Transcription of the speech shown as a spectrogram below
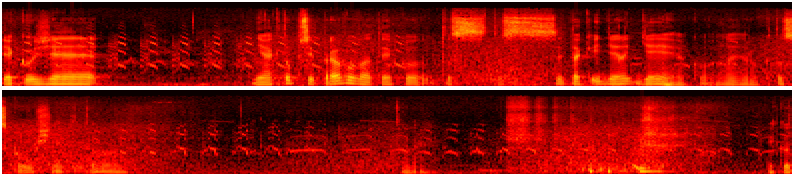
Jakože nějak to připravovat, jako to, to se tak i děje, děje jako, ale rok to zkoušet, to... To ne. jako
